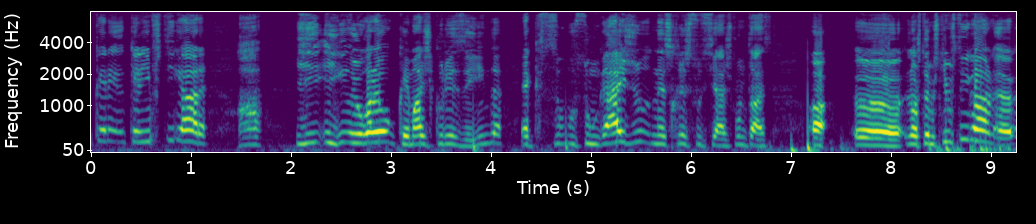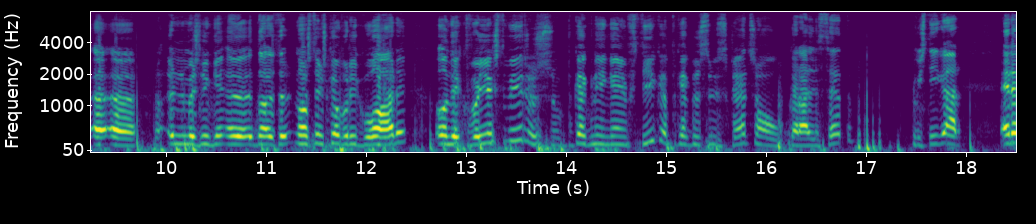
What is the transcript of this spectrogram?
querem, querem investigar. Ah, e, e, agora o que é mais curioso ainda é que se, se um gajo nas redes sociais perguntasse ah, uh, nós temos que investigar, uh, mas ninguém, nós, nós, temos que averiguar onde é que veio este vírus, porque é que ninguém investiga, porque é que os serviços secretos, ou o caralho etc, investigar. era,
